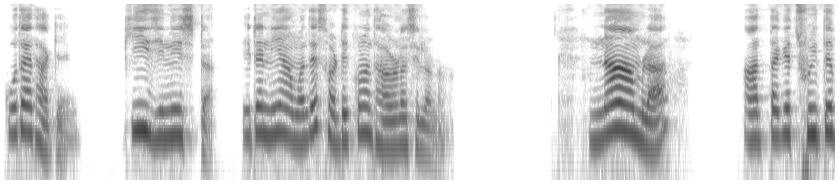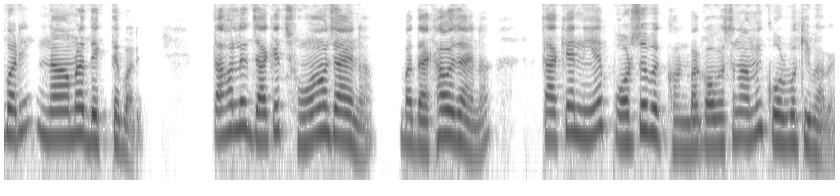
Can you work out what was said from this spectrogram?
কোথায় থাকে? কি জিনিসটা? এটা নিয়ে আমাদের সঠিক কোনো ধারণা ছিল না। না আমরা আত্মাকে ছুঁইতে পারি, না আমরা দেখতে পারি। তাহলে যাকে ছোঁয়াও যায় না বা দেখাও যায় না, তাকে নিয়ে পর্যবেক্ষণ বা গবেষণা আমি করব কীভাবে?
